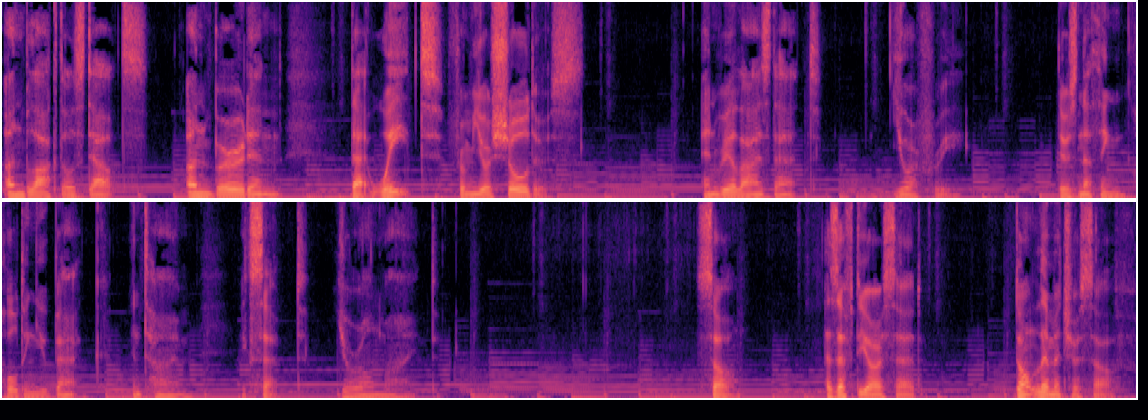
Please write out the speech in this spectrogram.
Unblock those doubts, unburden that weight from your shoulders, and realize that you are free. There's nothing holding you back in time except your own mind. So, as FDR said, don't limit yourself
